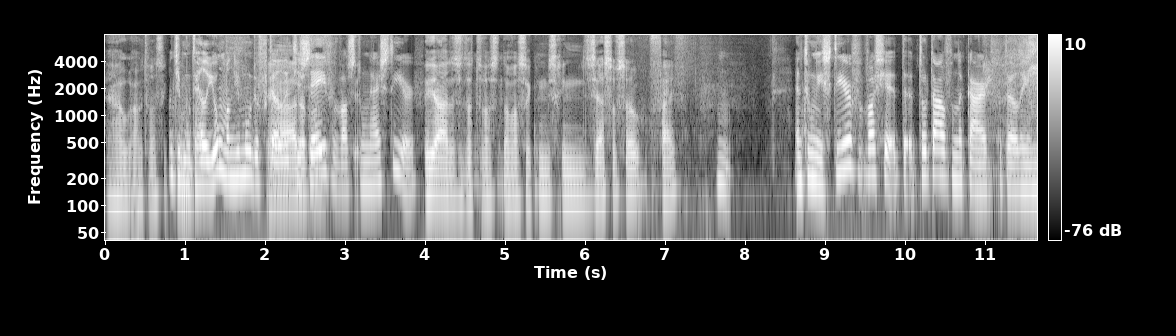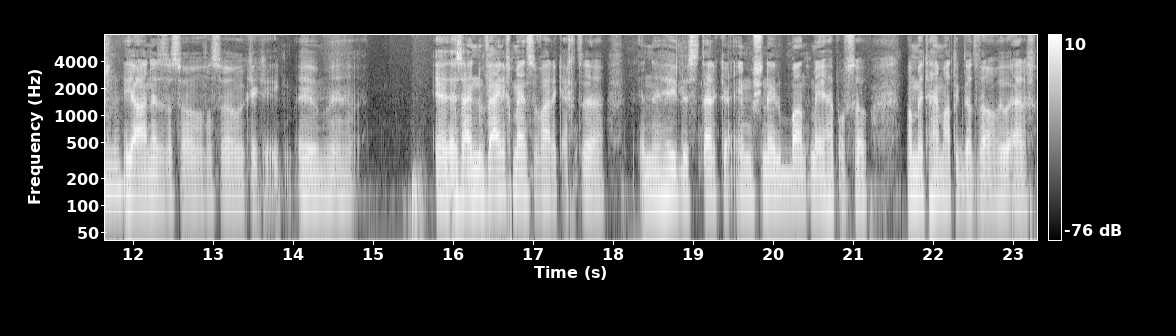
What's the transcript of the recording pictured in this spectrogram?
ja, hoe oud was ik Want je toen? moet heel jong, want je moeder vertelde Ja, dat je dat zeven was toen hij stierf. Ja, dus dat was, dan was ik misschien zes of zo, vijf. En toen hij stierf, was je totaal van de kaart, vertelde je moeder. Ja, nee, dat was wel... Was wel kijk, ik, ehm, eh, er zijn weinig mensen waar ik echt eh, een hele sterke emotionele band mee heb of zo. Maar met hem had ik dat wel heel erg.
